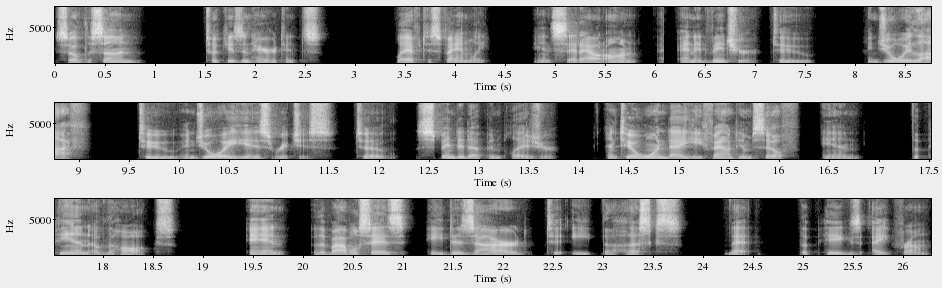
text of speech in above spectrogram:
So the son took his inheritance, left his family, and set out on an adventure to enjoy life to enjoy his riches, to spend it up in pleasure, until one day he found himself in the pen of the hogs. And the Bible says he desired to eat the husks that the pigs ate from.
